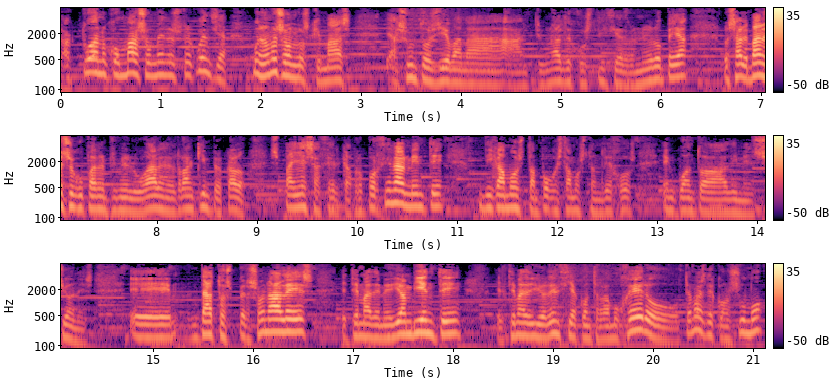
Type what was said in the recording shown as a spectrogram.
actúan con más o menos frecuencia. Bueno, no son los que más asuntos llevan al Tribunal de Justicia de la Unión Europea. Los alemanes ocupan el primer lugar en el ranking, pero claro, España se acerca proporcionalmente, digamos, tampoco estamos tan lejos en cuanto a dimensiones. Eh, datos personales, el tema de medio ambiente, el tema de violencia contra la mujer o temas de consumo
